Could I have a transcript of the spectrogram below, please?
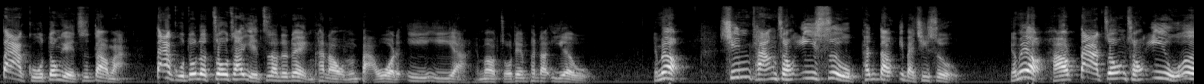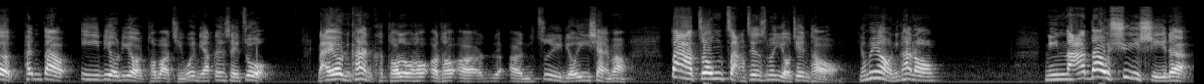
大股东也知道嘛，大股东的周遭也知道，对不对？你看到我们把握了一一一啊，有没有？昨天喷到一二五，有没有？新塘从一四五喷到一百七十五，有没有？好，大中从一五二喷到一六六，投保，请问你要跟谁做？来哦，你看投投投呃投呃呃，你注意留意一下有没有？大中涨这是不是有箭头？有没有？你看哦。你拿到讯息的，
